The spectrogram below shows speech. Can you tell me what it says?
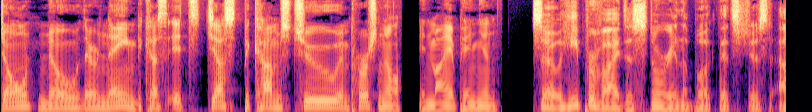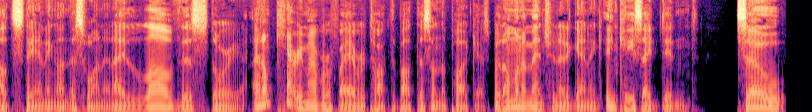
don't know their name because it just becomes too impersonal, in my opinion. So he provides a story in the book that's just outstanding on this one, and I love this story. I don't can't remember if I ever talked about this on the podcast, but I'm going to mention it again in, in case I didn't. So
